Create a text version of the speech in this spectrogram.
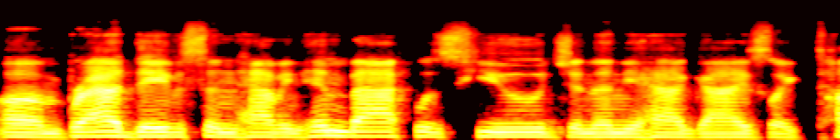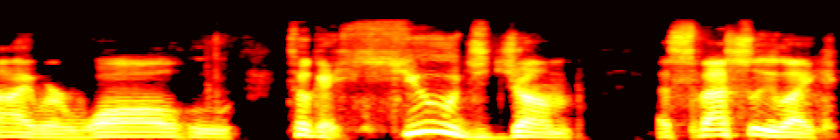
um, Brad Davison having him back was huge. And then you had guys like Tyler Wahl, who took a huge jump especially like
